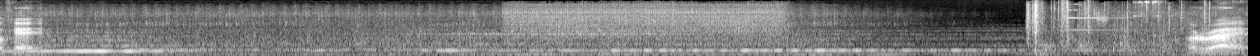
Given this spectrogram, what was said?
Okay. All right.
